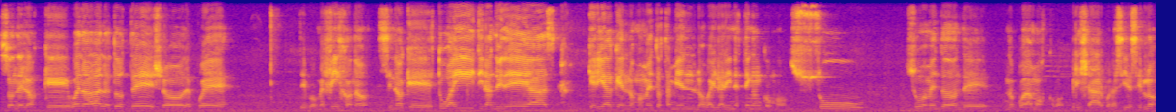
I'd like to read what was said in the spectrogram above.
son de los que, bueno, háganlo todo ustedes, yo después tipo me fijo, ¿no? Sino que estuvo ahí tirando ideas, quería que en los momentos también los bailarines tengan como su, su momento donde no podamos como brillar, por así decirlo.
